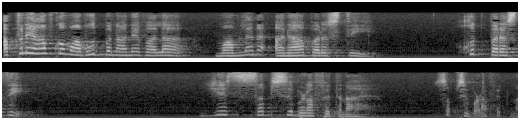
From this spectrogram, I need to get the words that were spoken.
اپنے آپ کو معبود بنانے والا معاملہ نا، انا پرستی، خود پرستی۔ یہ سب سے بڑا فتنہ ہے، سب سے بڑا فتنہ۔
